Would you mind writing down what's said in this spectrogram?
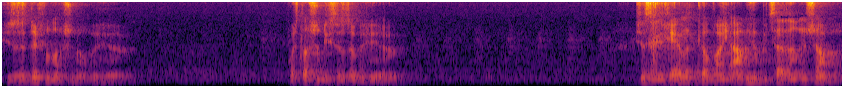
He says a different Lashon over here. What's the Lashon he says over here? He says, Chelik kavay amhi b'tzad ha-neshama.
